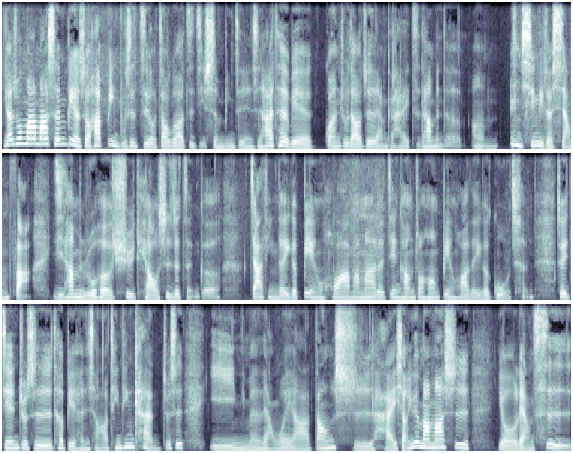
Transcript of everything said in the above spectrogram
应该说妈妈生病的时候，她并不是只有照顾到自己生病这件事，她特别关注到这两个孩子他们的嗯心里的想法，以及他们如何去调试这整个家庭的一个变化，妈妈的健康状况变化的一个过程。所以今天就是特别很想要听听看，就是以你们两位啊，当时还想，因为妈妈是有两次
